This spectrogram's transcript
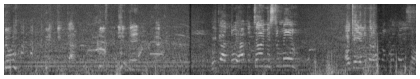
Do we. We got, we have the time, Mr. Moore? Okay, el número uno, ¿cuánto hizo?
